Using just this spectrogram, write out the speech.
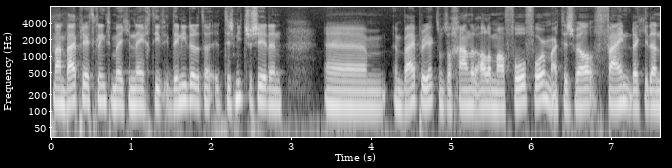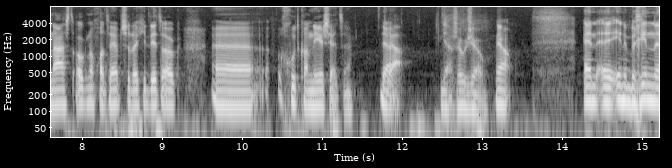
Maar een bijproject klinkt een beetje negatief. Ik denk niet dat het... Het is niet zozeer een, ehm, een bijproject, want we gaan er allemaal vol voor. Maar het is wel fijn dat je daarnaast ook nog wat hebt... zodat je dit ook eh, goed kan neerzetten. Ja. Ja. Ja, sowieso. Ja. En eh, in het begin eh,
